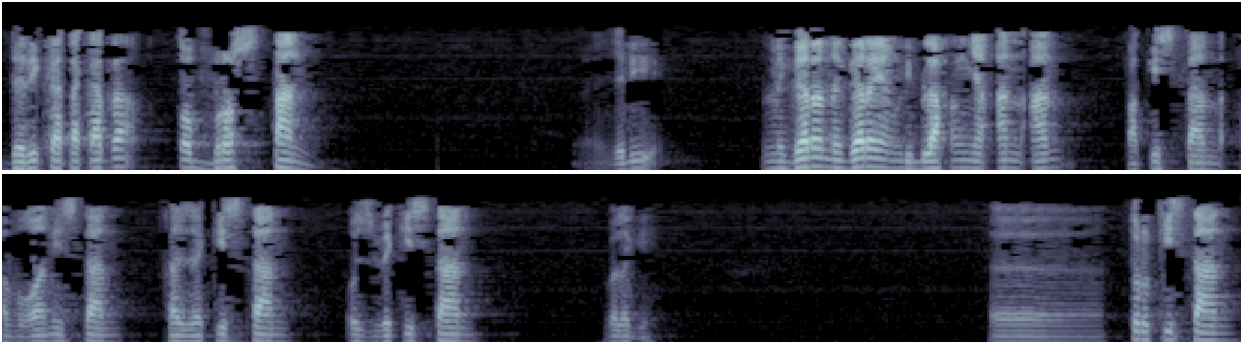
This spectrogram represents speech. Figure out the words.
Dari kata-kata Tobrostan. Jadi negara-negara yang di belakangnya An-An, Pakistan, Afghanistan, Kazakhstan, Uzbekistan, apa lagi? E, Turkistan,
